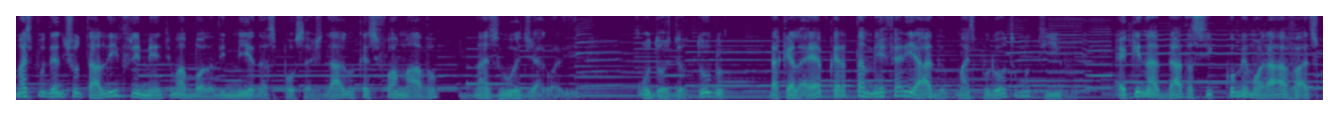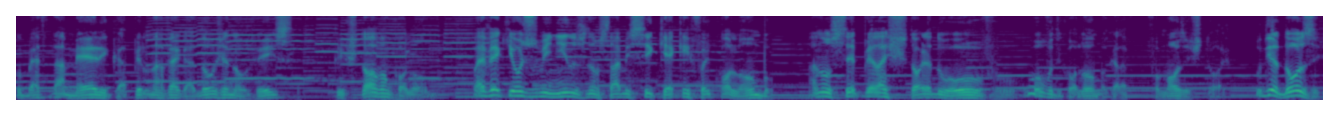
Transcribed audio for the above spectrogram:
mas podendo chutar livremente uma bola de meia nas poças d'água que se formavam nas ruas de Jaguaribe. O 12 de outubro daquela época era também feriado, mas por outro motivo. É que na data se comemorava a descoberta da América pelo navegador genovês Cristóvão Colombo. Vai ver que hoje os meninos não sabem sequer quem foi Colombo, a não ser pela história do ovo, o ovo de Colombo, aquela famosa história. O dia 12,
